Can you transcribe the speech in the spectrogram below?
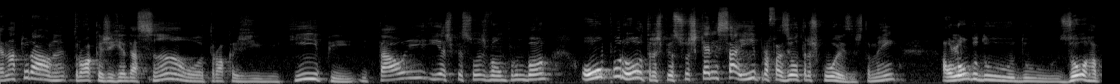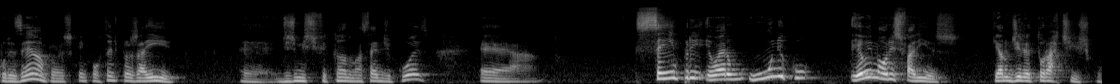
é, natural, né? Trocas de redação ou trocas de equipe e tal, e, e as pessoas vão para um banco ou por outras. pessoas querem sair para fazer outras coisas também. Ao longo do, do Zorra, por exemplo, acho que é importante para já ir é, desmistificando uma série de coisas. É, sempre eu era o único, eu e Maurício Farias, que era o diretor artístico,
